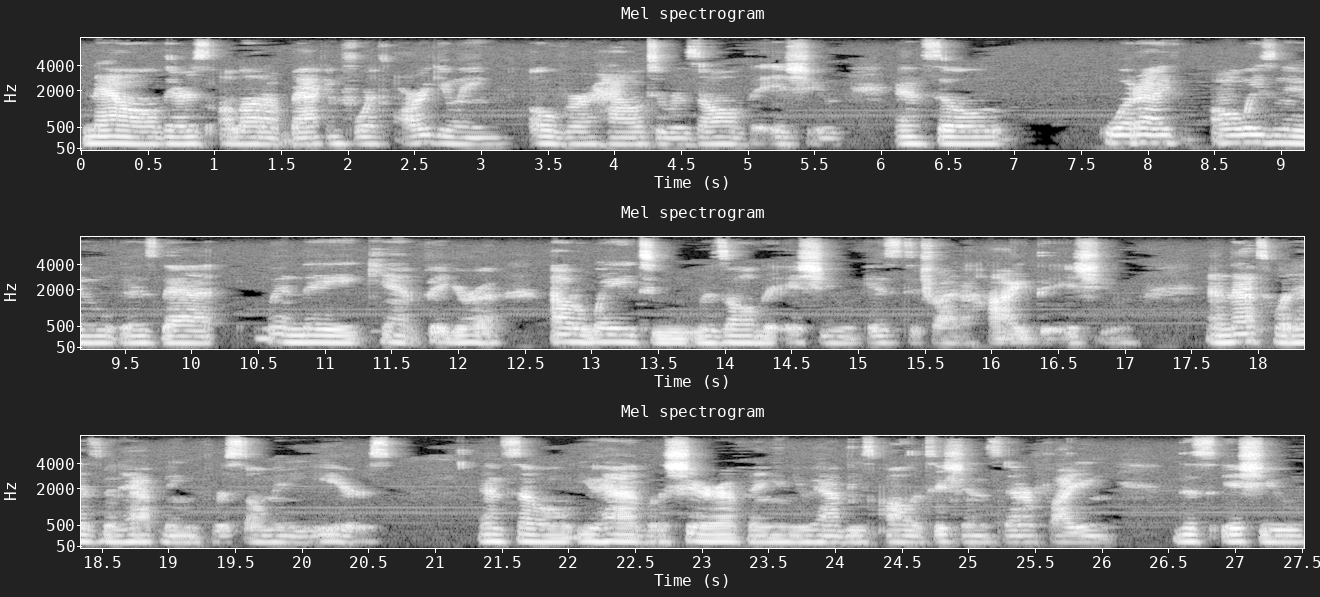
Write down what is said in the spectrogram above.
now there's a lot of back and forth arguing over how to resolve the issue. And so, what I always knew is that when they can't figure out a way to resolve the issue, is to try to hide the issue. And that's what has been happening for so many years. And so you have a sheriff and you have these politicians that are fighting this issue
